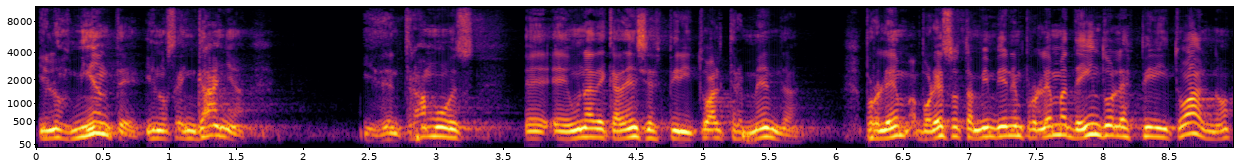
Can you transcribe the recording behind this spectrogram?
Y nos miente y nos engaña. Y entramos eh, en una decadencia espiritual tremenda. Problema, por eso también vienen problemas de índole espiritual, ¿no?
